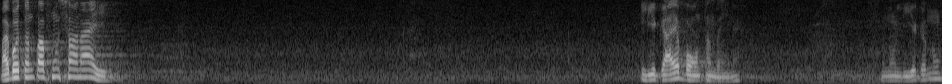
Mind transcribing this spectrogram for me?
Vai botando para funcionar aí. Ligar é bom também, né? Se não liga, não.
